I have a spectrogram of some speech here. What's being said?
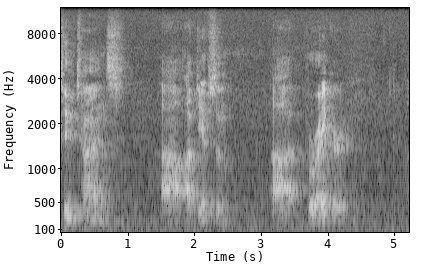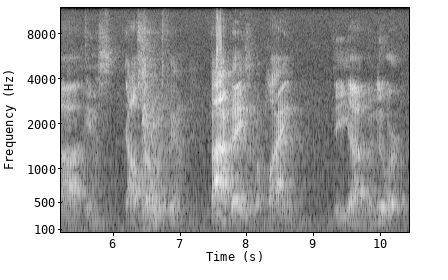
two tons of gypsum per acre in also within five days of applying the manure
